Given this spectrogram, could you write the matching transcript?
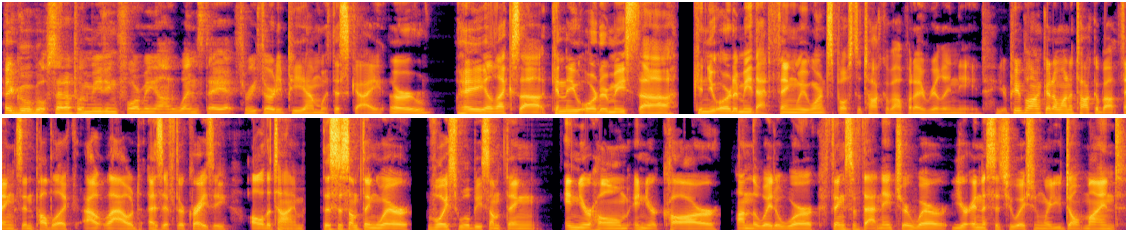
hey Google, set up a meeting for me on Wednesday at 3:30 p.m. with this guy. Or hey Alexa, can you order me uh, can you order me that thing we weren't supposed to talk about but I really need? Your people aren't going to want to talk about things in public out loud as if they're crazy all the time. This is something where voice will be something in your home, in your car, on the way to work, things of that nature where you're in a situation where you don't mind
